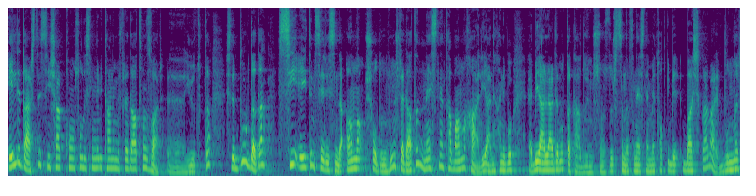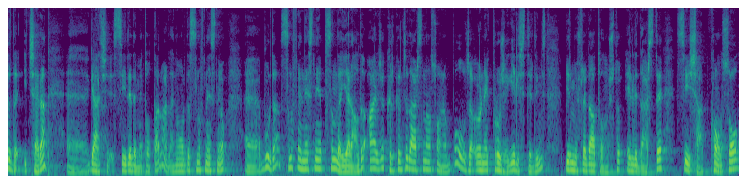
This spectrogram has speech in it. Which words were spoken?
50 derste C Sharp Console isminde bir tane müfredatımız var e, YouTube'da. İşte burada da C eğitim serisinde anlatmış olduğumuz müfredatın nesne tabanlı hali. Yani hani bu e, bir yerlerde mutlaka duymuşsunuzdur. Sınıf, nesne, metot gibi başlıklar var ya bunları da içeren e, gerçi C'de de metotlar vardı. Hani orada sınıf nesne yok. E, burada sınıf ve nesne yapısını da yer aldı. Ayrıca 40. dersinden sonra bolca örnek proje geliştirdiğimiz bir müfredat olmuştu. 50 derste C Sharp Console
